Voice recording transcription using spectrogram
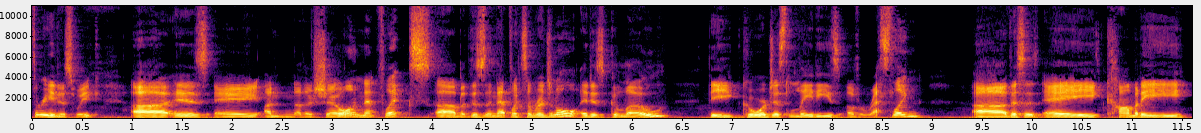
Three this week uh, is a another show on Netflix, uh, but this is a Netflix original. It is Glow, the gorgeous ladies of wrestling. Uh, this is a comedy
